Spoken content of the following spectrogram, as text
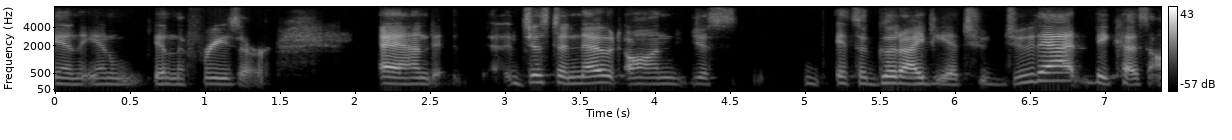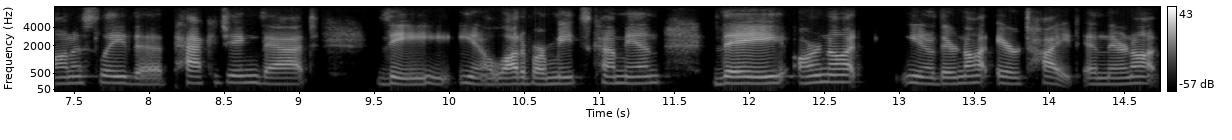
in, in, in the freezer. And just a note on just, it's a good idea to do that because honestly, the packaging that the, you know, a lot of our meats come in, they are not you know they're not airtight and they're not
